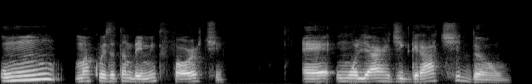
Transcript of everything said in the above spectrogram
um, uma coisa também muito forte é um olhar de gratidão.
